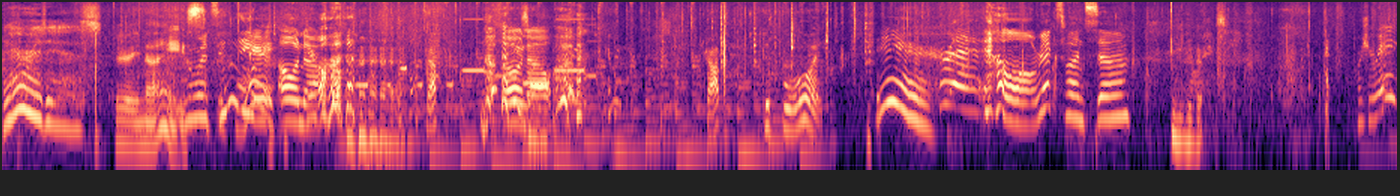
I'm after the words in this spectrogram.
there it is. Very nice. Oh, What's in there? Oh no. Drop. Oh no. Drop. Good boy. Here. Hooray! Oh, Rex wants some. Where's your egg?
